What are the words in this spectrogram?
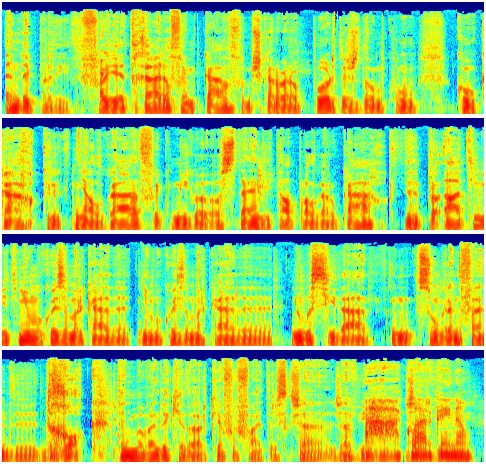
Andei perdido. Foi aterrar, ele foi impecável, foi buscar ao aeroporto, ajudou-me com, com o carro que, que tinha alugado, foi comigo ao stand e tal para alugar o carro. Ah, tinha, tinha uma coisa marcada, tinha uma coisa marcada numa cidade. Sou um grande fã de, de rock. Tenho uma banda que adoro, que é Foo Fighters, que já, já vi. Ah, claro, já quem vi- não?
